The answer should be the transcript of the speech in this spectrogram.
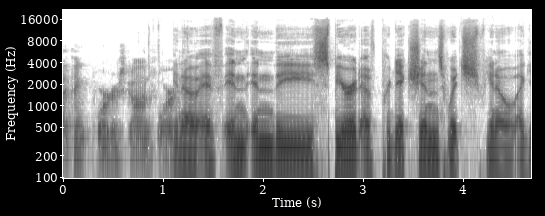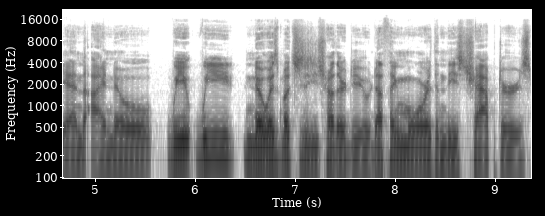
I think Porter's gone for. It. You know, if in in the spirit of predictions, which you know, again, I know we we know as much as each other do, nothing more than these chapters.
